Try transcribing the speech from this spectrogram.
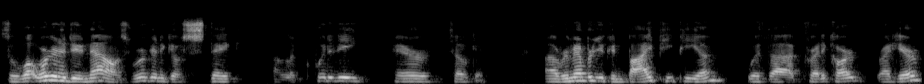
So what we're going to do now is we're going to go stake a liquidity pair token. Uh, remember, you can buy PPM with a credit card right here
